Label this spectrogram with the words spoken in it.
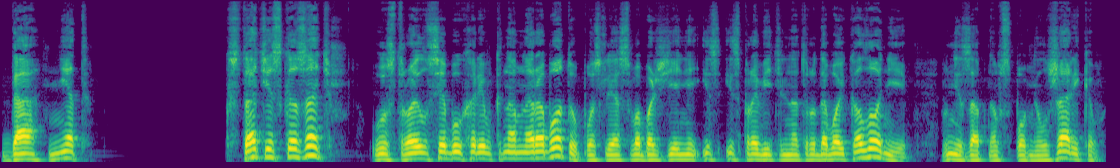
«да», «нет». Кстати сказать, устроился Бухарев к нам на работу после освобождения из исправительно-трудовой колонии, внезапно вспомнил Жариков.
